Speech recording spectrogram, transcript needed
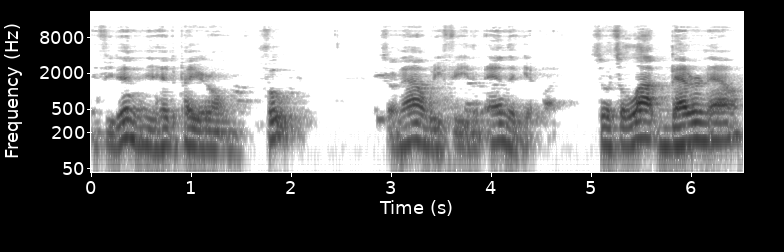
if you didn't, you had to pay your own food. So now we feed them and they get money. So it's a lot better now,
